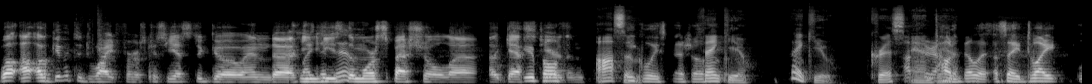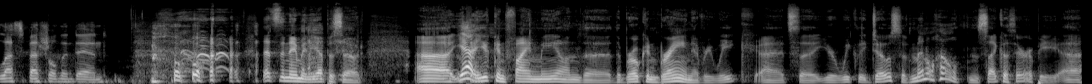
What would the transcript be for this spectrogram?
Well, I'll, I'll give it to Dwight first because he has to go, and uh, he, he's did. the more special uh, guest You're here than. Awesome. Equally special. Thank you. Thank you, Chris I'll and figure how to Dan. bill it. I'll say Dwight less special than Dan. That's the name of the episode. Uh, yeah, you can find me on the the Broken Brain every week. Uh, it's uh, your weekly dose of mental health and psychotherapy. Uh,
